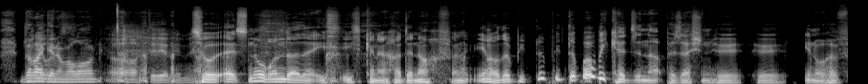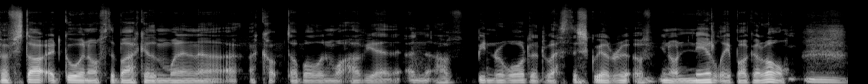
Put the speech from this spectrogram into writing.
dragging him along. Oh dear me. So it's no wonder that he's, he's kind of had enough, and you know there'll be, there'll be there will be kids in that position who who you know have, have started going off the back of them winning a, a cup double and what have you, and, and, have been rewarded with the square root of you know nearly bugger all mm.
